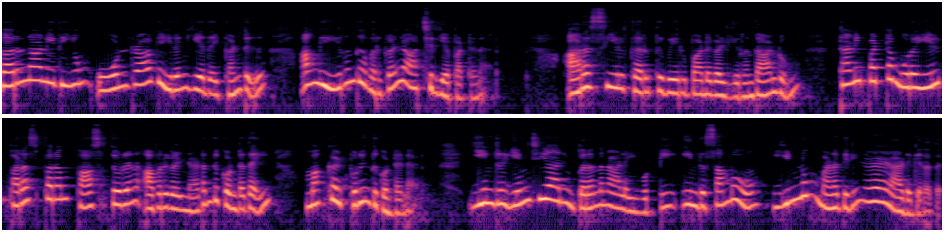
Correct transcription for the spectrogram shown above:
கருணாநிதியும் ஒன்றாக இறங்கியதைக் கண்டு அங்கு இருந்தவர்கள் ஆச்சரியப்பட்டனர். அரசியல் கருத்து வேறுபாடுகள் இருந்தாலும் தனிப்பட்ட முறையில் பரஸ்பரம் பாசத்துடன் அவர்கள் நடந்து கொண்டதை மக்கள் புரிந்து கொண்டனர். இன்று எம்ஜிஆரின் பிறந்தநாளை ஒட்டி இந்த சம்பவம் இன்னும் மனதில் நிழலாடுகிறது.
